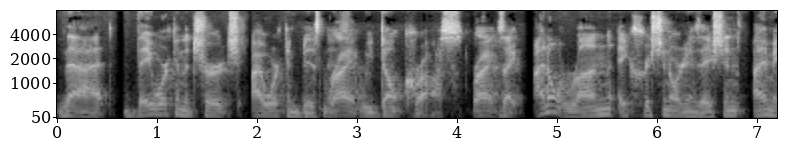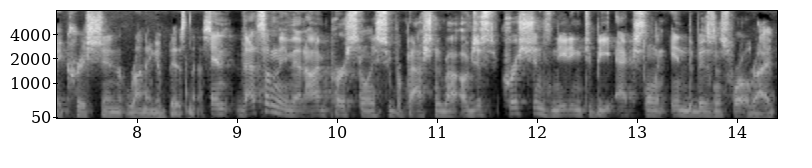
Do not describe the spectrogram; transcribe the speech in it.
that they work in the church, I work in business. Right. We don't cross. Right. It's like, I don't run a Christian organization. I'm a Christian running a business. And that's something that I'm personally super passionate about of just Christians needing to be excellent in the business world. right.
